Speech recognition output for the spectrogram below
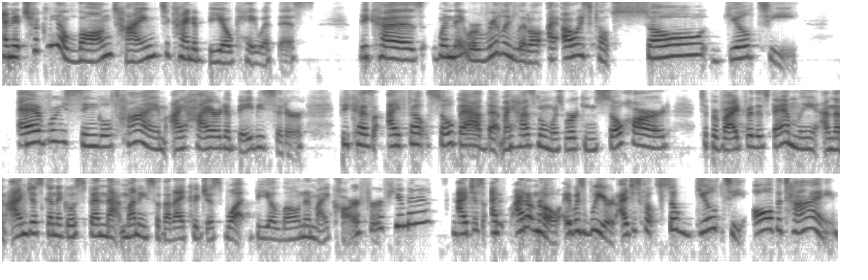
And it took me a long time to kind of be okay with this because when they were really little, I always felt so guilty every single time I hired a babysitter because I felt so bad that my husband was working so hard to provide for this family and then I'm just going to go spend that money so that I could just what be alone in my car for a few minutes. I just I, I don't know, it was weird. I just felt so guilty all the time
